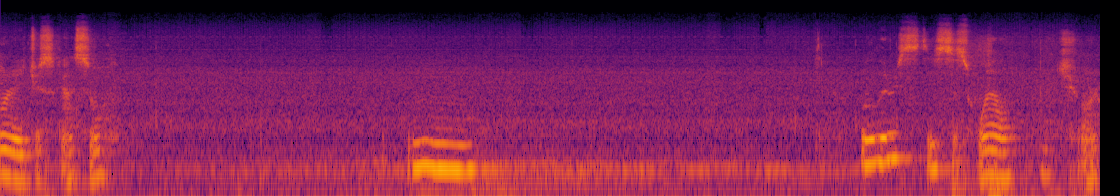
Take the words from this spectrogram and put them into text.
Or just cancel. Mm. Well, there is this as well. Not sure.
